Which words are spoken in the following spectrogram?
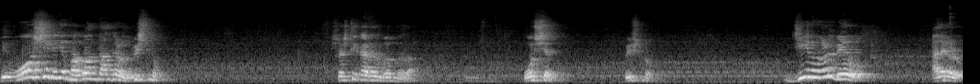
ದಿ ಓಷನಿಗೆ ಭಗವಂತ ಅಂತ ಹೇಳೋದು ವಿಷ್ಣು. ಷಷ್ಟಿಕಾರದಲ್ಲಿ ಬಂದದ ಓಷನ್ ವಿಷ್ಣು. ಜೀವಗಳು ವೇವು ಅಲೆಗಳು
